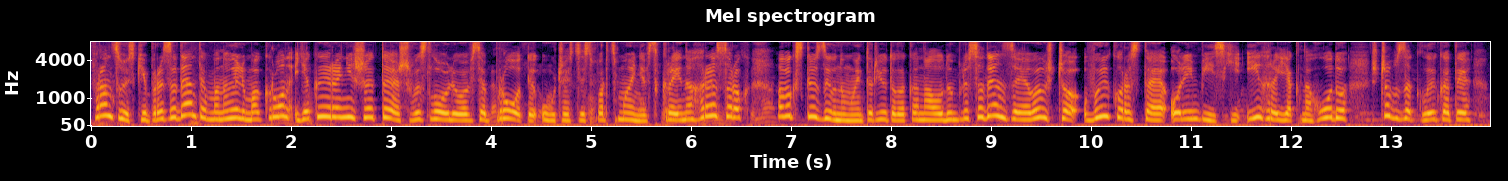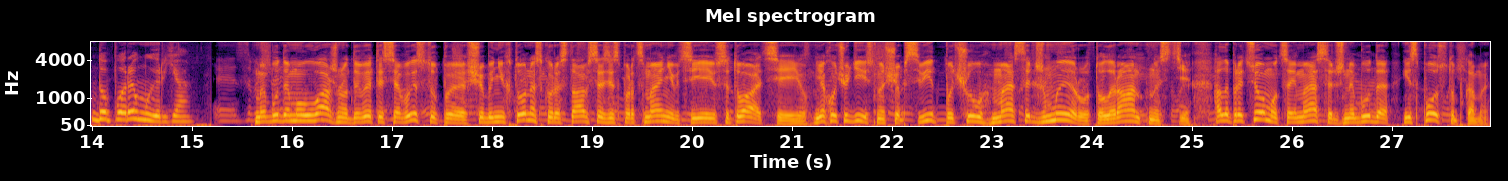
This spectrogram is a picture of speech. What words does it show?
Французький президент Еммануель Макрон, який раніше теж висловлювався проти участі спортсменів з країн-агресорок, в ексклюзивному інтерв'ю телеканалу «Дом плюс 1» заявив, що використає Олімпійські ігри як нагоду, щоб закликати до перемир'я. Ми будемо уважно дивитися виступи, щоб ніхто не скористався зі спортсменів цією ситуацією. Я хочу дійсно, щоб світ почув меседж миру, толерантності, але при цьому цей меседж не буде із поступками.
